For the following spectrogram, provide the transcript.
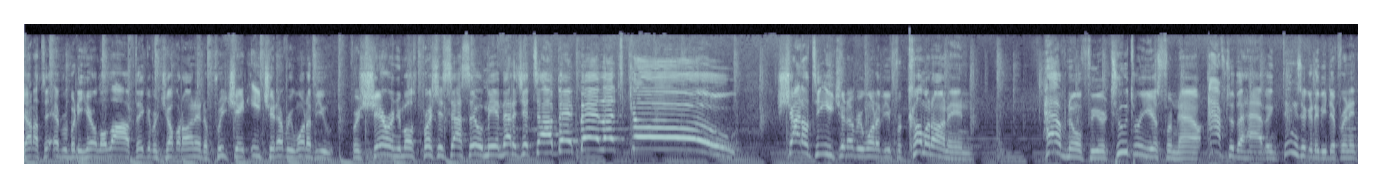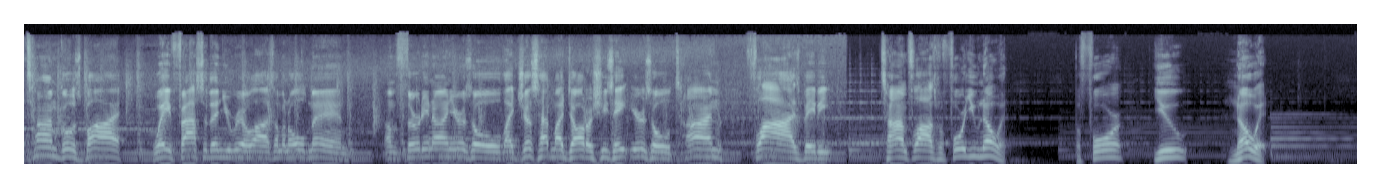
Shout out to everybody here on the live. Thank you for jumping on it. Appreciate each and every one of you for sharing your most precious asset with me, and that is your time, baby. Let's go! Shout out to each and every one of you for coming on in. Have no fear. Two, three years from now, after the halving, things are going to be different, and time goes by way faster than you realize. I'm an old man. I'm 39 years old. I just had my daughter. She's eight years old. Time flies, baby. Time flies before you know it. Before you know it.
